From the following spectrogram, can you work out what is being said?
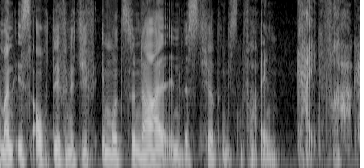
man ist auch definitiv emotional investiert in diesen Verein. Keine Frage.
